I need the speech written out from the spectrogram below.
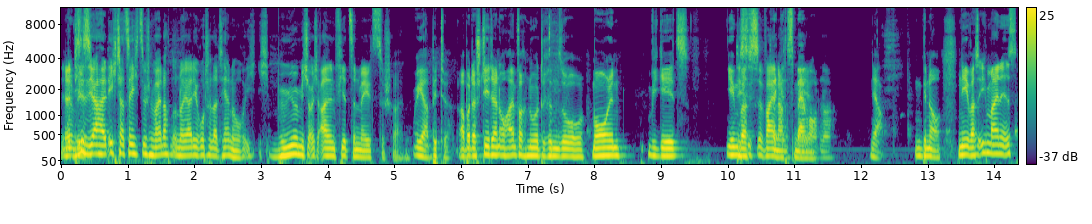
Ja, ne, dieses Jahr halt ich tatsächlich zwischen Weihnachten und Neujahr die rote Laterne hoch. Ich, ich bemühe mich, euch allen 14 Mails zu schreiben. Ja, bitte. Aber da steht dann auch einfach nur drin so, moin, wie geht's? Irgendwas. Das ist äh, Weihnachtsmail. Ja, genau. Nee, was ich meine ist,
